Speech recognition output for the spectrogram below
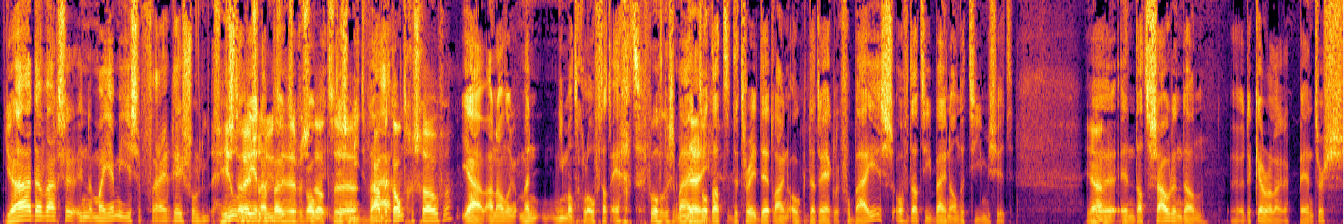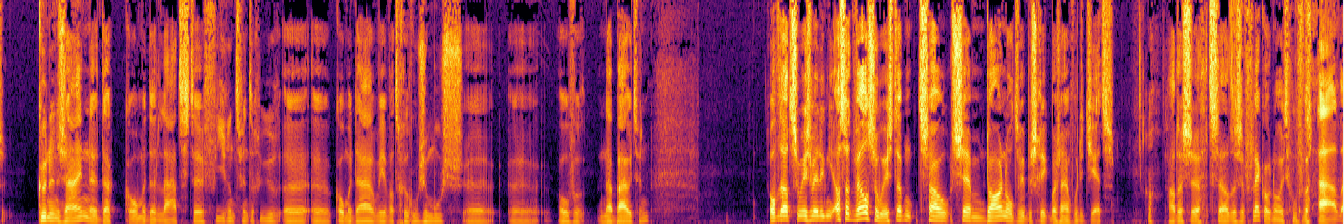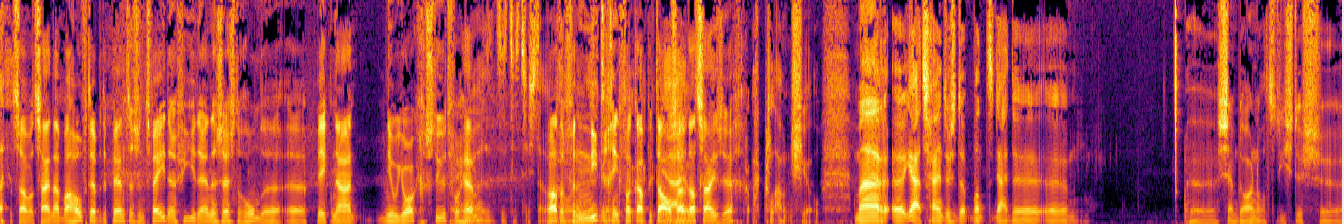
Ja, daar waren ze in Miami is ze vrij resoluut. Heel daar weer naar resoluut buiten hebben ze dat Het is niet aan waar. de kant geschoven. Ja, aan de andere, maar niemand gelooft dat echt, volgens mij. Nee. Totdat de trade deadline ook daadwerkelijk voorbij is. Of dat hij bij een ander team zit. Ja. En dat zouden dan de Carolina Panthers kunnen zijn. Eh, daar komen de laatste 24 uur eh, eh, komen daar weer wat geroezemoes over naar buiten. Of dat zo is, weet ik niet. Als dat wel zo is, dan zou Sam Darnold weer beschikbaar zijn voor de Jets. Hadden ze, hadden ze Vlekko nooit hoeven halen. Het zou wat zijn. Naar mijn hoofd hebben de Panthers een tweede, een vierde en een zesde ronde eh, pick naar New York gestuurd voor hem. Ja, het is Wat een vernietiging van kapitaal ja, zou dat zijn, zeg. clownshow. Maar eh, ja, het schijnt dus dat. Want ja, de. Sam Darnold, die is dus. eh,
